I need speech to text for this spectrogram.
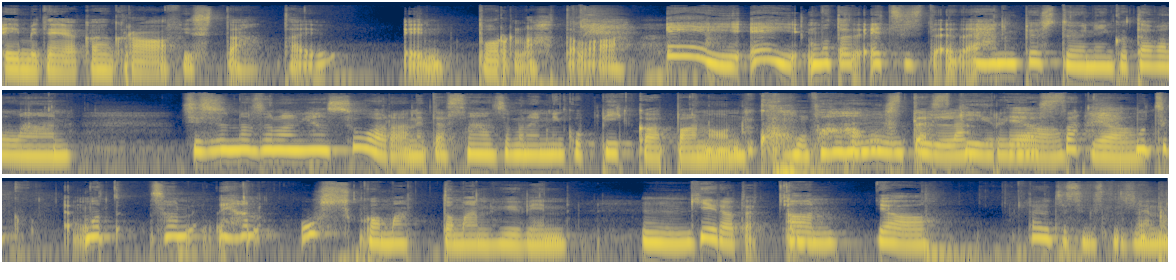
ei mitenkään graafista tai ei pornahtavaa. Ei, ei, mutta et siis, hän pystyy niinku tavallaan Siis jos mä sanon ihan suoraan, niin tässä on semmoinen niin pikapanon kuvaus mm, tässä kyllä, kirjassa. Mutta se, mut se on ihan uskomattoman hyvin mm. kirjoitettu. On, joo. Löytäisinkö sen?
